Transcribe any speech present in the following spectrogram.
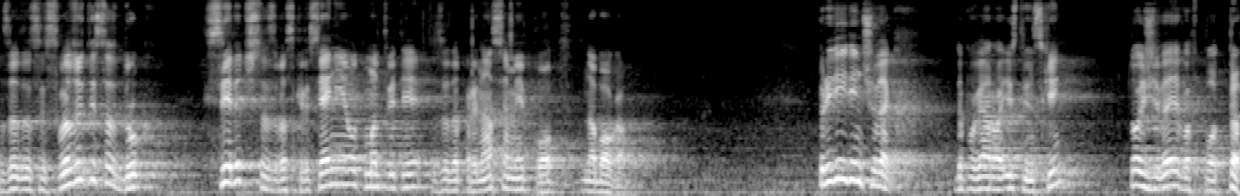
за да се свържете с друг, сиреч с възкресение от мъртвите, за да пренасяме плод на Бога. Преди един човек да повярва истински, той живее в плътта.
